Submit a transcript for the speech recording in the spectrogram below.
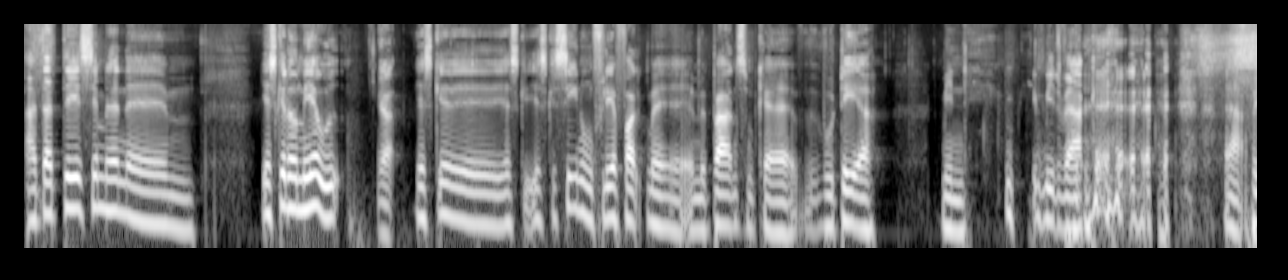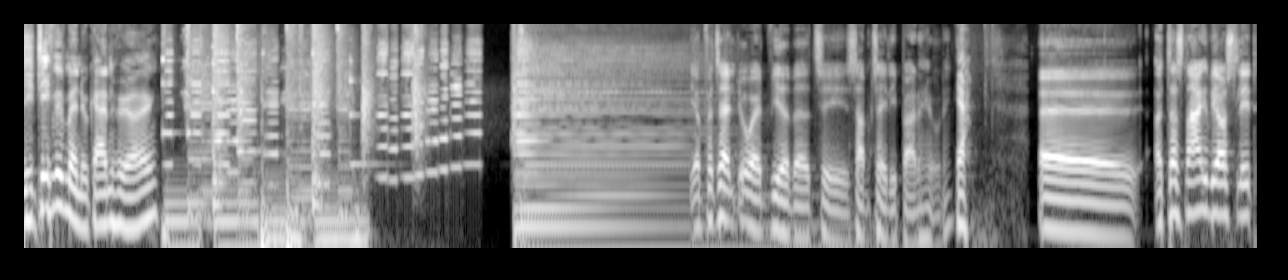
Og der, det er simpelthen, øh, jeg skal noget mere ud. Jeg skal, jeg skal, jeg skal se nogle flere folk med, med børn, som kan vurdere min, mit værk. ja, fordi det vil man jo gerne høre, ikke? Jeg fortalte jo, at vi havde været til samtale i børnehaven, ikke? Ja. Øh, og der snakkede vi også lidt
